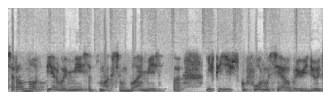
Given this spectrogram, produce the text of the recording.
все равно первый месяц, максимум два месяца, и физическую форму себя вы приведете,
